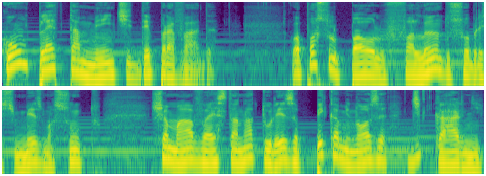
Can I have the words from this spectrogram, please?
completamente depravada. O apóstolo Paulo, falando sobre este mesmo assunto, chamava esta natureza pecaminosa de carne.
